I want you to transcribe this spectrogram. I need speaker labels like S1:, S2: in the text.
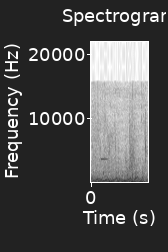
S1: Let's go.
